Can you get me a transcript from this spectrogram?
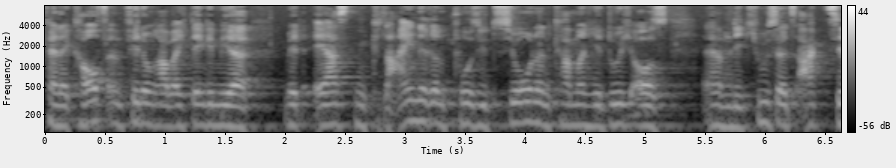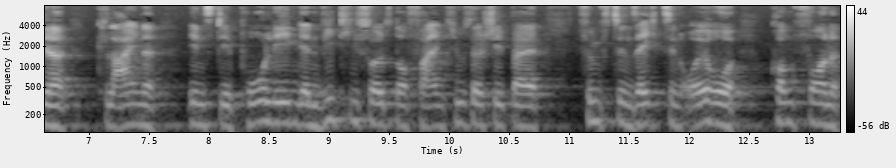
keine Kaufempfehlung, aber ich denke mir, mit ersten kleineren Positionen kann man hier durchaus ähm, die Q-Sales-Aktie kleine ins Depot legen. Denn wie tief soll es noch fallen? Q-Sales steht bei 15, 16 Euro, kommt von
